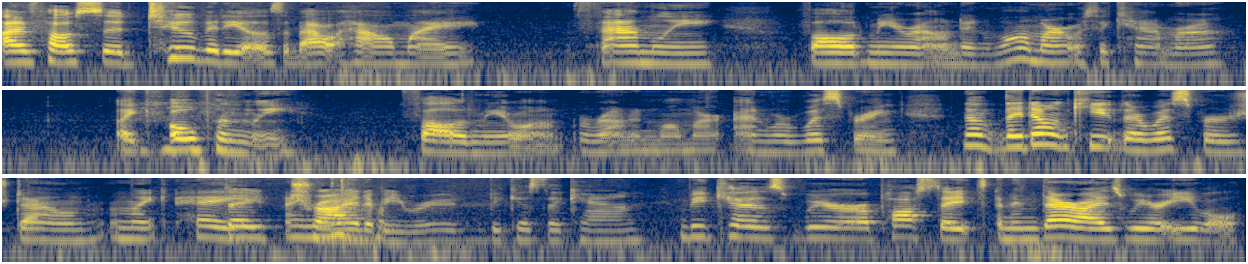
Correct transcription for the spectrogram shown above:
I've posted two videos about how my family followed me around in Walmart with a camera, like openly followed me around, around in Walmart and were whispering. No, they don't keep their whispers down. I'm like, hey, They I try know- to be rude because they can. because we're apostates and in their eyes we are evil.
